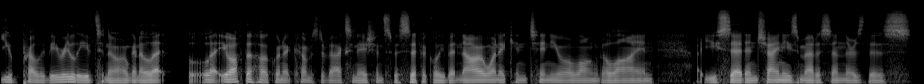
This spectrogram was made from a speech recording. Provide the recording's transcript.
you probably be relieved to know i'm going to let let you off the hook when it comes to vaccination specifically but now i want to continue along the line. You said in chinese medicine there's this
